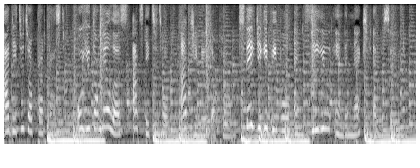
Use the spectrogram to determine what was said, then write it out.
at the Two Talk Podcast or you can mail us at the Two Talk at gmail.com. Stay jiggy, people, and see you in the next episode.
